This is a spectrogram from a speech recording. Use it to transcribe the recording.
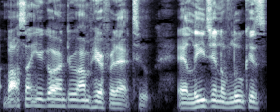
about something you're going through, I'm here for that too. At Legion of Lucas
